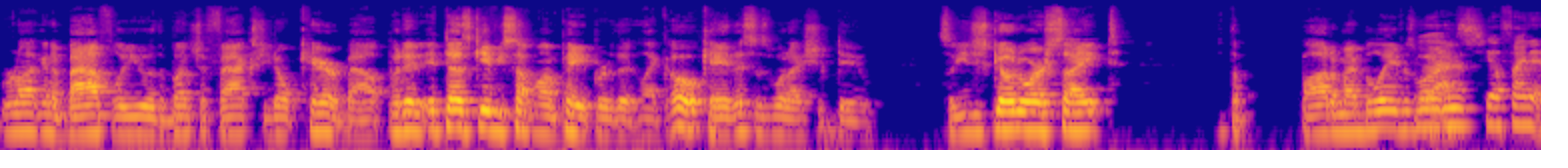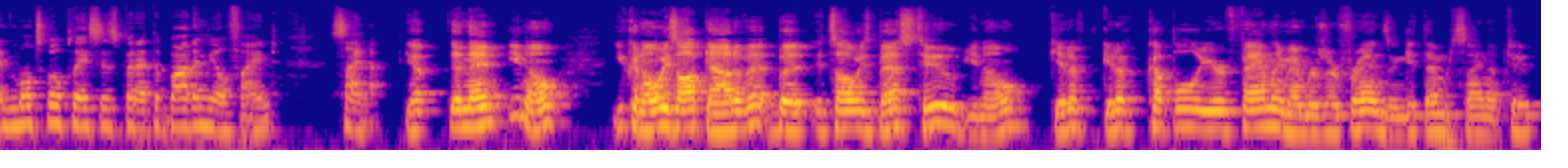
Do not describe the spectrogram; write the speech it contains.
we're not going to baffle you with a bunch of facts you don't care about, but it, it does give you something on paper that like, oh, okay, this is what I should do. So you just go to our site. At the bottom, I believe, is where it is. You'll find it in multiple places, but at the bottom you'll find sign up. Yep. And then, you know, you can always opt out of it, but it's always best to, you know, get a get a couple of your family members or friends and get them to sign up too.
